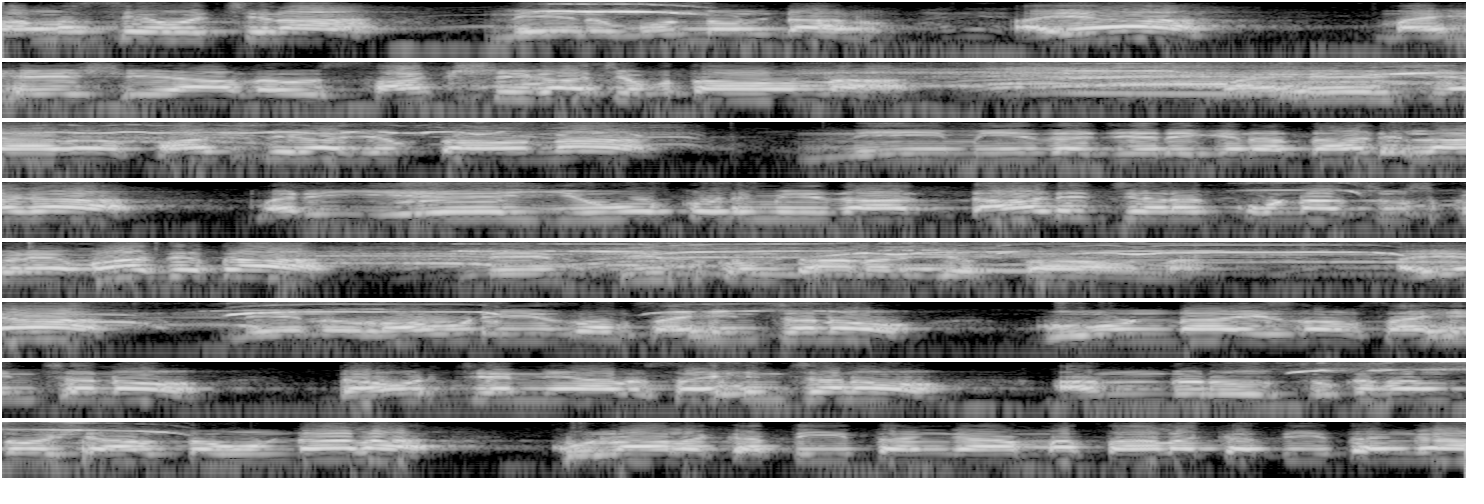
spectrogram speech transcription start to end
సమస్య వచ్చినా నేను ముందుంటాను. అయ్యా మహేష్ యాదవ్ సాక్షిగా చెబుతా ఉన్నా. మహేష్ యాదవ్ సాక్షిగా చెప్తా ఉన్నా నీ మీద జరిగిన దాడిలాగా మరి ఏ యువకుడి మీద దాడి జరగకుండా చూసుకునే బాధ్యత నేను తీసుకుంటానని చెప్తా ఉన్నా. అయ్యా నేను రౌడీజం సహించను గూండాయిజం సహించను దౌర్జన్యాలు సహించను. అందరూ సుఖ సంతోషాలతో ఉండాలా? కులాలకు అతీతంగా మతాలకు అతీతంగా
